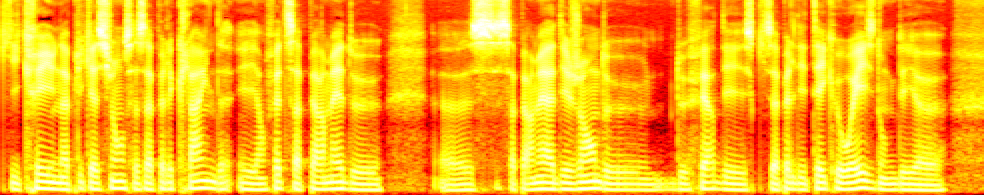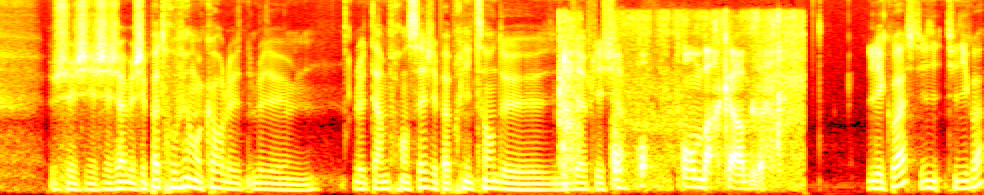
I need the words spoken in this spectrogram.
qui crée une application, ça s'appelle Clind, et en fait, ça permet, de, euh, ça permet à des gens de, de faire des, ce qu'ils appellent des takeaways, donc des. Euh, j'ai pas trouvé encore le, le, le terme français, j'ai pas pris le temps de d'y réfléchir. Embarquable. Les quoi? Tu, tu dis quoi?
